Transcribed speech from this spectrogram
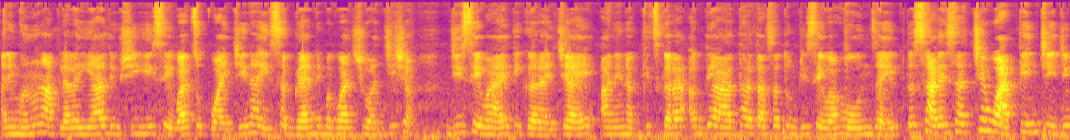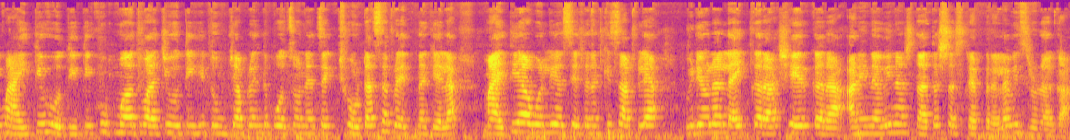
आणि म्हणून आपल्याला या दिवशी ही सेवा चुकवायची नाही. सगळ्यांनी भगवान शिवांची श- जी सेवा आहे ती करायची आहे आणि नक्कीच करा. अगदी अर्धा तासात तुमची सेवा होऊन जाईल. तर साडेसातशे वातींची जी माहिती होती ती खूप महत्वाची होती. ही तुमच्यापर्यंत पोहोचवण्याचा एक छोटासा प्रयत्न केला. माहिती आवडली असेल तर नक्कीच आपल्या व्हिडिओला लाईक करा शेअर करा आणि नवीन असणार तर सबस्क्राईब करायला विसरू नका.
